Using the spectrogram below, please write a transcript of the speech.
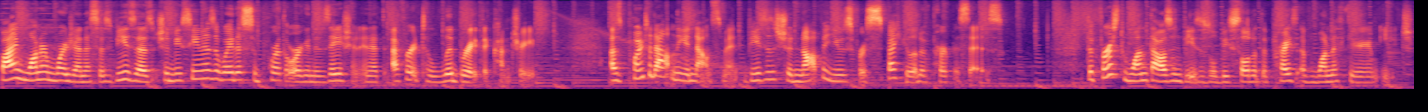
buying one or more Genesis visas should be seen as a way to support the organization in its effort to liberate the country. As pointed out in the announcement, visas should not be used for speculative purposes. The first 1,000 visas will be sold at the price of one Ethereum each,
